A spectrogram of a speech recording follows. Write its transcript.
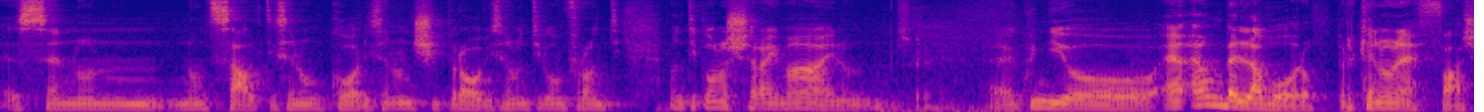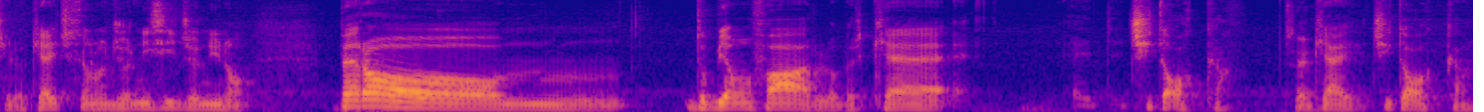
Sì. Se non, non salti, se non corri, se non ci provi, se non ti confronti, non ti conoscerai mai. non- Sì. eh, quindi io- è, è un bel lavoro perché non è facile, ok? Ci sono giorni sì, giorni no. Però mh, dobbiamo farlo perché eh, ci tocca, Sì. ok? Ci tocca.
